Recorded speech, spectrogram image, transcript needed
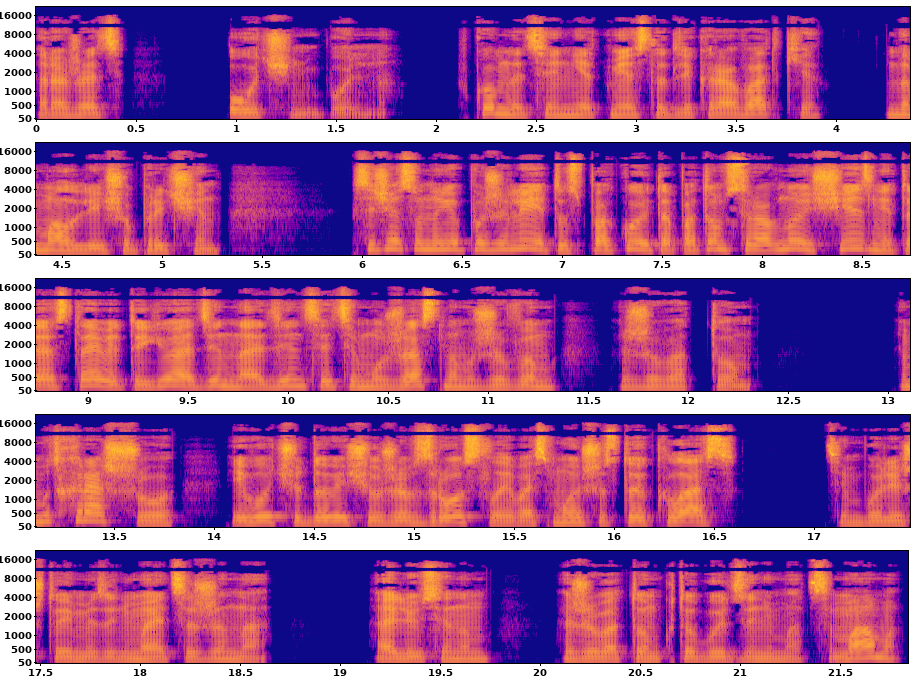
Рожать очень больно. В комнате нет места для кроватки, да мало ли еще причин. Сейчас он ее пожалеет, успокоит, а потом все равно исчезнет и оставит ее один на один с этим ужасным живым животом. Ему-то хорошо, его чудовище уже взрослое, восьмой и шестой класс, тем более, что ими занимается жена. А Люсиным животом кто будет заниматься, мама?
